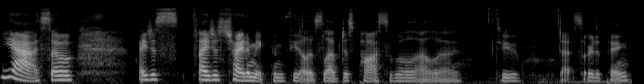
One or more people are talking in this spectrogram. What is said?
Yeah, so I just I just try to make them feel as loved as possible. I'll uh, do that sort of thing.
